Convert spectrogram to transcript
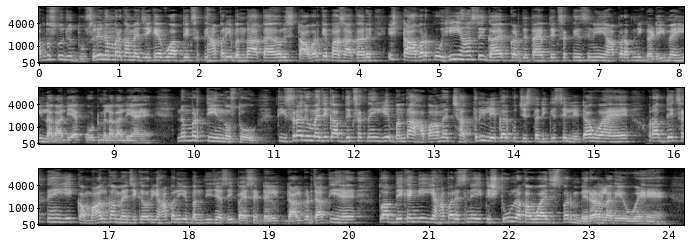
अब दोस्तों, जो दूसरे नंबर का मैजिक है, वो आप देख सकते हैं। यहाँ पर ये बंदा आता है और इस टावर के पास आकर इस टावर को ही यहाँ से गायब कर देता है। आप देख सकते हैं, इसने यहाँ पर अपनी घड़ी में ही लगा लिया है, कोट में लगा लिया है। नंबर तीन दोस्तों, तीसरा जो मैजिक आप देख सकते हैं, ये बंदा हवा में छतरी लेकर कुछ इस तरीके से लेटा हुआ है और आप देख सकते हैं, ये कमाल का मैजिक है और यहाँ पर ये बंदी जैसे ही पैसे डालकर जाती है। तो आप देखेंगे, यहाँ पर इसने एक स्टूल रखा हुआ है, जिस पर मिरर लगे हुए हैं।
